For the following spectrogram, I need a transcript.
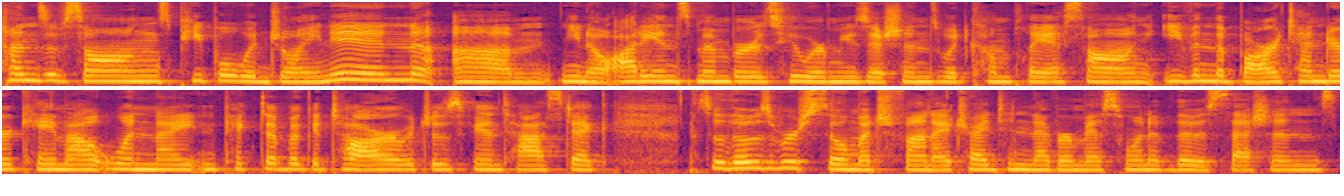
tons of songs. People would join in. Um, you know, audience members who were musicians would come play a song. Even the bartender came out one night and picked up a guitar, which was fantastic. So those were so much fun. I tried to never miss one of those sessions.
